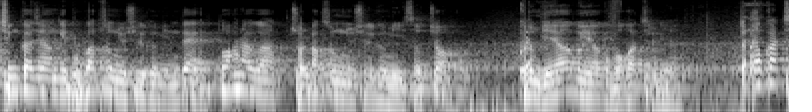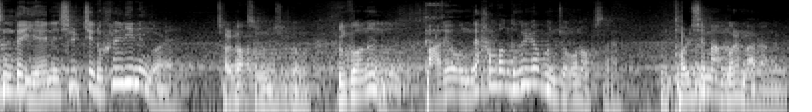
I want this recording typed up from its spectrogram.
지금까지 한 게 복합성 요실금인데 또 하나가 절박성 요실금이 있었죠. 그럼 얘하고 얘하고 뭐가 틀려요? 똑같은데 얘는 실제로 흘리는 거예요. 절박성 요실금. 이거는 마려운데 한 번도 흘려본 적은 없어요. 덜 심한 걸 말하는 거예요.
